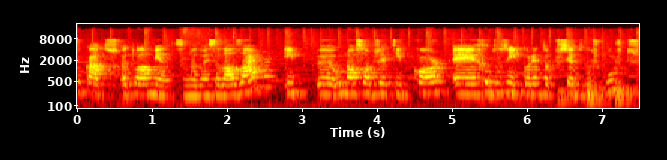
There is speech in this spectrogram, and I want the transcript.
focados atualmente na doença de Alzheimer e uh, o nosso objetivo core é reduzir 40% dos custos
